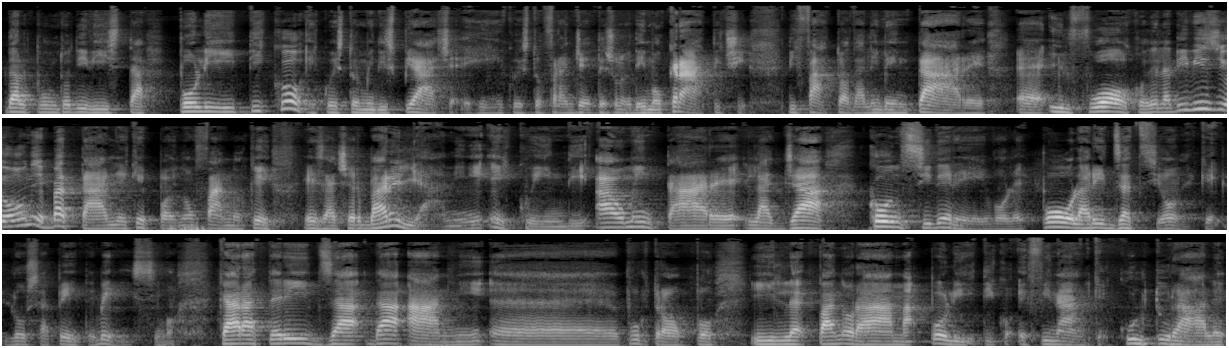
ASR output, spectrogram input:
dal punto di vista politico e questo mi dispiace in questo frangente sono i democratici di fatto ad alimentare eh, il fuoco della divisione, battaglie che poi non fanno che esacerbare gli animi e quindi aumentare la già considerevole polarizzazione che, lo sapete benissimo, caratterizza da anni eh, purtroppo il panorama politico e finanche culturale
